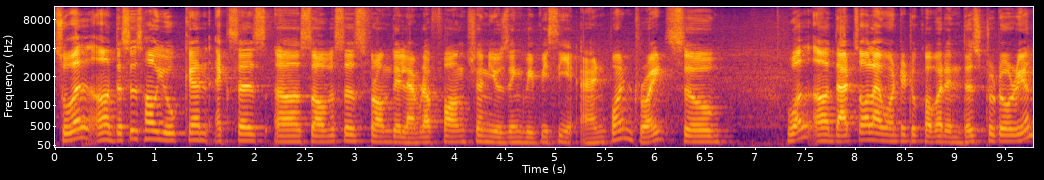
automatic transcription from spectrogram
so well, uh, this is how you can access uh, services from the Lambda function using VPC endpoint, right? So, well, uh, that's all I wanted to cover in this tutorial.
